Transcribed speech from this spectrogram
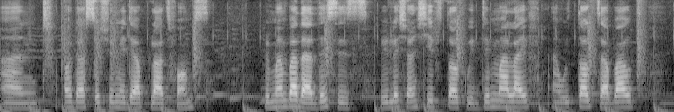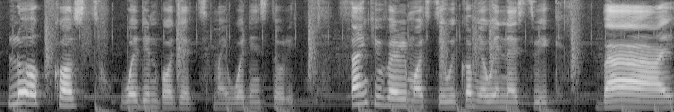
and other social media platforms. Remember that this is Relationship Talk with Dimma Life, and we talked about low cost wedding budget, my wedding story. Thank you very much. Till we come your way next week. Bye.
